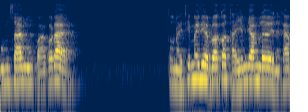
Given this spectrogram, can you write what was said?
มุมซ้ายมุมขวาก็ได้ ตรงไหนที่ไม่เรียบร้อยก็ถ่ายย้ำๆเลยนะครับ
